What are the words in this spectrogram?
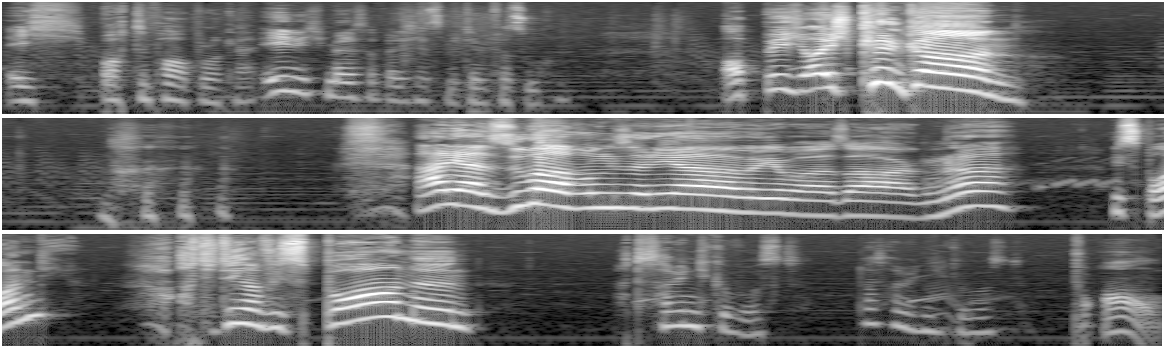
Ich brauche den Powerblock ja eh nicht mehr, deshalb werde ich jetzt mit dem versuchen. Ob ich euch killen kann! Hat ja super funktioniert, würde ich mal sagen, ne? Wie spawnen die? Ach, die Dinger wie spawnen! Ach, das habe ich nicht gewusst. Das habe ich nicht gewusst. Boom.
